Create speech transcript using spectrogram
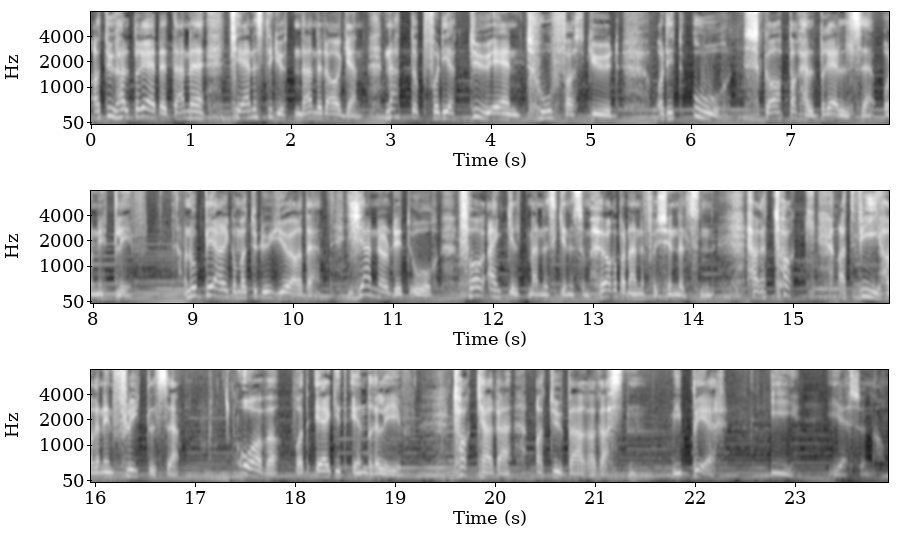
at du helbredet denne tjenestegutten denne dagen. Nettopp fordi at du er en trofast Gud, og ditt ord skaper helbredelse og nytt liv. Og Nå ber jeg om at du gjør det gjennom ditt ord for enkeltmenneskene som hører på denne forkynnelsen. Herre, takk at vi har en innflytelse over vårt eget indre liv. Takk, Herre, at du bærer resten. Vi ber i Jesu navn.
